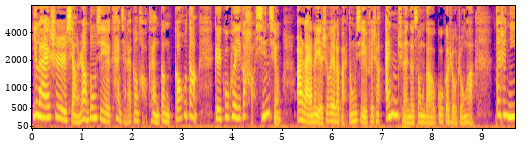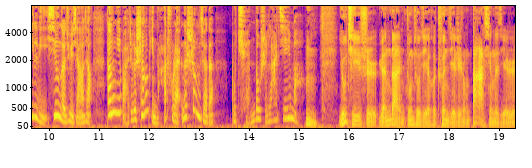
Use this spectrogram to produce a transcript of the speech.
一来是想让东西看起来更好看、更高档，给顾客一个好心情；二来呢，也是为了把东西非常安全的送到顾客手中啊。但是你理性的去想想，当你把这个商品拿出来，那剩下的。不全都是垃圾吗？嗯，尤其是元旦、中秋节和春节这种大型的节日，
